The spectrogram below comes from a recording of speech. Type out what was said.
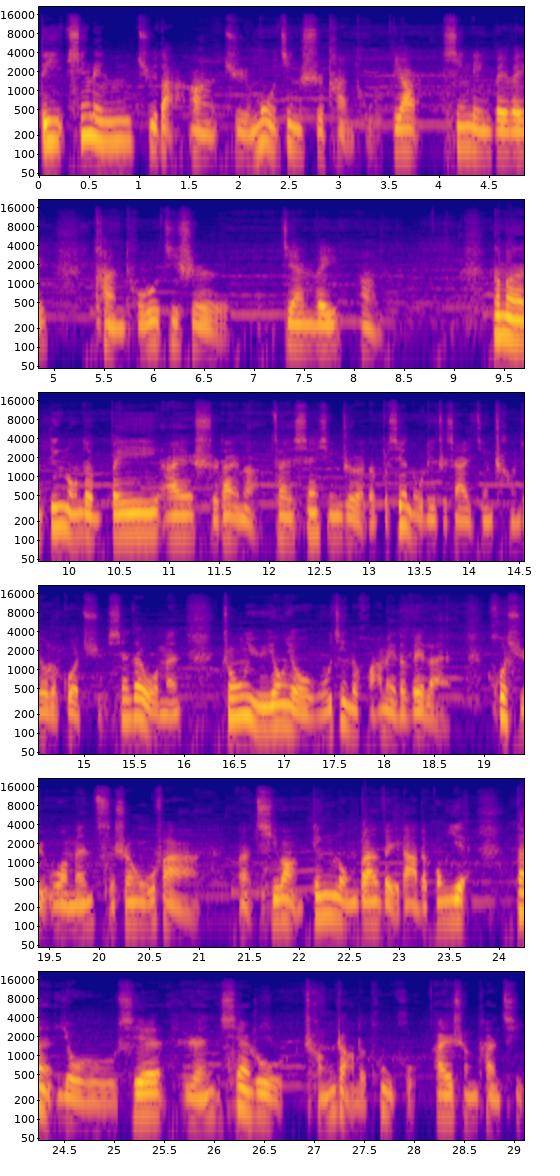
第一，心灵巨大啊，举目尽是坦途；第二，心灵卑微，坦途即是艰危啊。那么，丁龙的悲哀时代呢，在先行者的不懈努力之下，已经成就了过去。现在我们终于拥有无尽的华美的未来。或许我们此生无法，呃，期望丁龙般伟大的工业，但有些人陷入成长的痛苦，唉声叹气，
